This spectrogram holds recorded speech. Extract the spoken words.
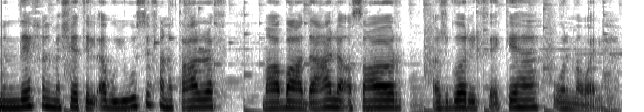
من داخل مشاتل أبو يوسف هنتعرف مع بعض على أسعار أشجار الفاكهة والموالح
